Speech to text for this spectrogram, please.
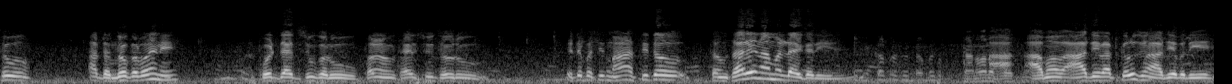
શું? આ ધંધો કરવો હોય ને? ખોટ જાય શું કરવું ફળ થાય શું થયું એટલે પછી માણસથી તો સંસારે ના મંડાય કરી. આમાં આ જે વાત કરું છું ને આજે બધી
